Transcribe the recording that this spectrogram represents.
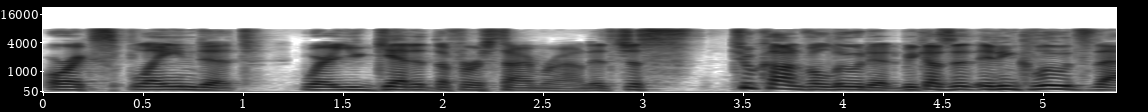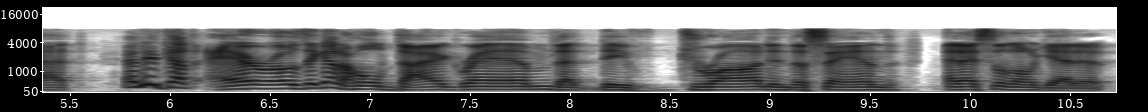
or explained it where you get it the first time around. It's just too convoluted because it, it includes that. And they've got arrows. They got a whole diagram that they've drawn in the sand, and I still don't get it.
